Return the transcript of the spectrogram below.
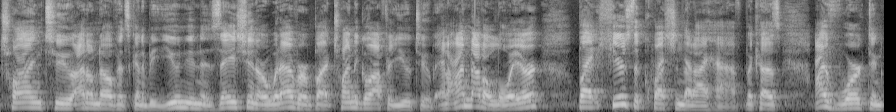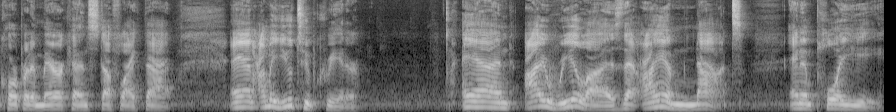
trying to, I don't know if it's gonna be unionization or whatever, but trying to go after YouTube. And I'm not a lawyer, but here's the question that I have because I've worked in corporate America and stuff like that. And I'm a YouTube creator. And I realize that I am not an employee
